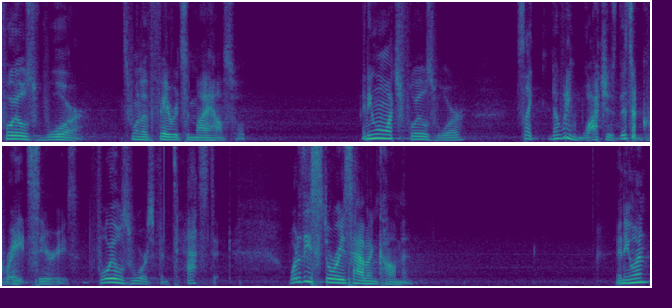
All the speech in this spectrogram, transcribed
Foyle's War. It's one of the favorites in my household. Anyone watch Foyle's War? It's like nobody watches. It's a great series. Foyle's War is fantastic. What do these stories have in common? Anyone?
